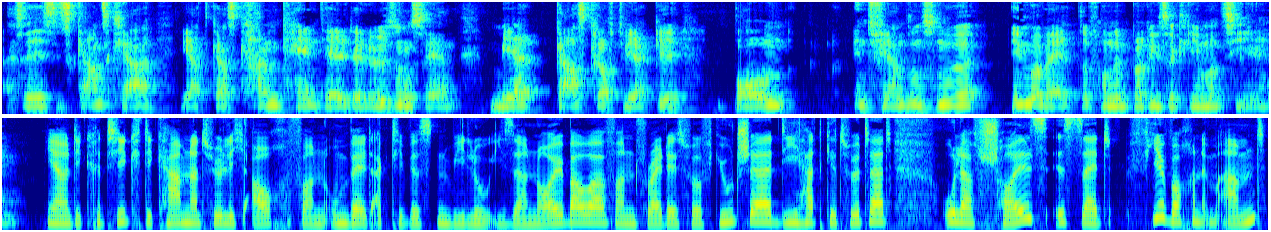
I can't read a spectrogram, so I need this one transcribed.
Also es ist ganz klar, Erdgas kann kein Teil der Lösung sein. Mehr Gaskraftwerke bauen entfernt uns nur immer weiter von den Pariser Klimazielen. Ja, und die Kritik, die kam natürlich auch von Umweltaktivisten wie Luisa Neubauer von Fridays for Future. Die hat getwittert, Olaf Scholz ist seit vier Wochen im Amt.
